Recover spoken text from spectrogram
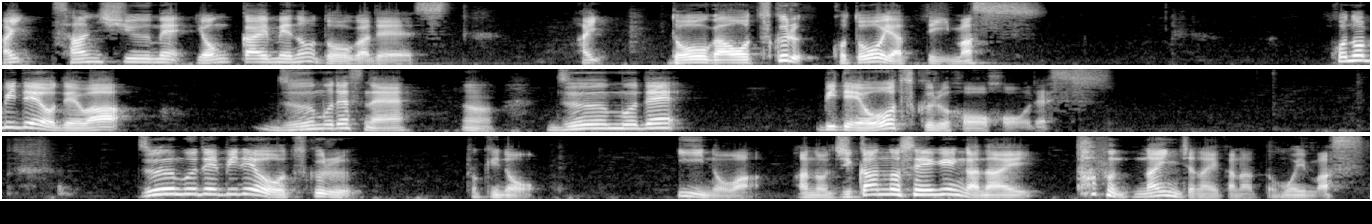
はい。3週目、4回目の動画です。はい。動画を作ることをやっています。このビデオでは、 Zoom ですね。うん。 Zoom でビデオを作る方法です。 Zoom でビデオを作る時のいいのは、あの、時間の制限がない、多分ないんじゃないかなと思います。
